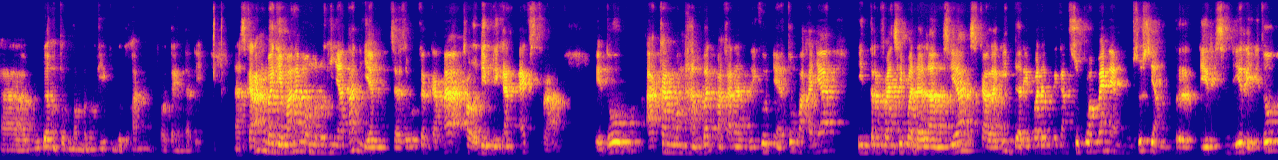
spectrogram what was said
uh, mudah untuk memenuhi kebutuhan protein tadi. Nah, sekarang bagaimana memenuhinya tadi yang saya sebutkan karena kalau diberikan ekstra itu akan menghambat makanan berikutnya. Itu makanya intervensi pada lansia sekali lagi daripada memberikan suplemen yang khusus yang berdiri sendiri itu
